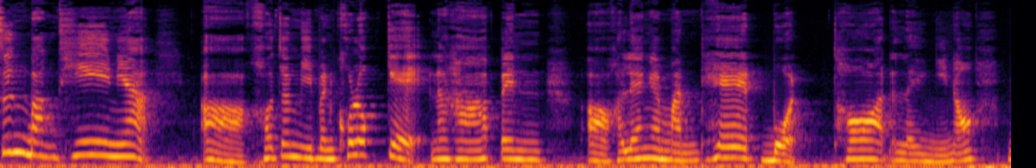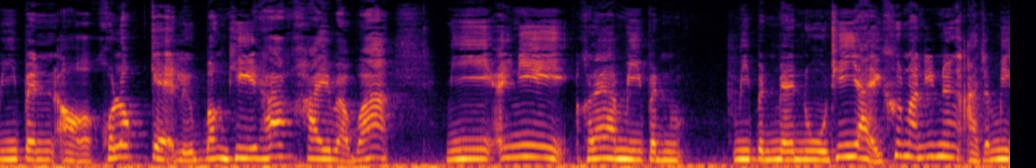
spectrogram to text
ซึ่งบางที่เนี่ยเขาจะมีเป็นโคโลเกะนะคะ เป็นเขาเรียกไงมันเทศบดทอดอะไรอย่างนี้เนาะ มีเป็นโคโลเกะหรือบางทีถ้าใครแบบว่ามีไอ้นี่เขาเรียกมีเป็น มีเป็นเมนูที่ใหญ่ขึ้นมานิดนึง อาจจะมี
